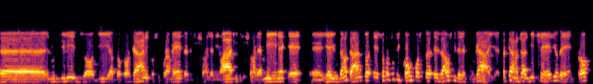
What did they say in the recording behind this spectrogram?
eh, l'utilizzo di azoto organico sicuramente, perché ci sono gli aminoacidi, ci sono le ammine che eh, gli aiutano tanto e soprattutto i compost esausti delle fungaie, perché hanno già il micelio dentro,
